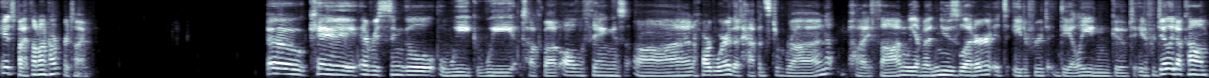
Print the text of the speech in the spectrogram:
It's Python on hardware time. Okay, every single week we talk about all the things on hardware that happens to run Python. We have a newsletter. It's Adafruit Daily. You can go to adafruitdaily.com.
